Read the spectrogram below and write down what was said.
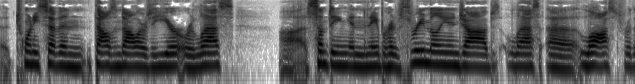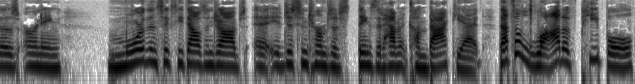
uh, $27,000 a year or less. Uh, something in the neighborhood of 3 million jobs less uh, lost for those earning more than 60,000 jobs, uh, just in terms of things that haven't come back yet. That's a lot of people.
